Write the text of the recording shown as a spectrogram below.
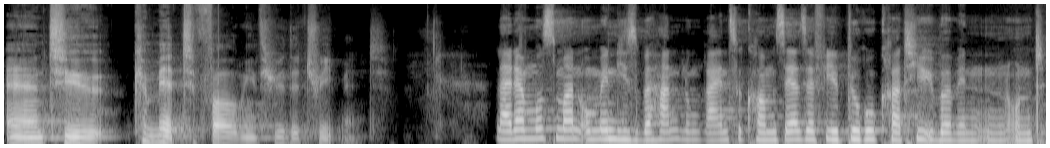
and to commit to following through the treatment. Leider muss man, um in diese Behandlung reinzukommen, sehr, sehr viel Bürokratie überwinden und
